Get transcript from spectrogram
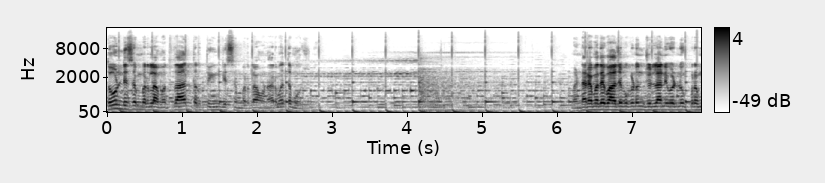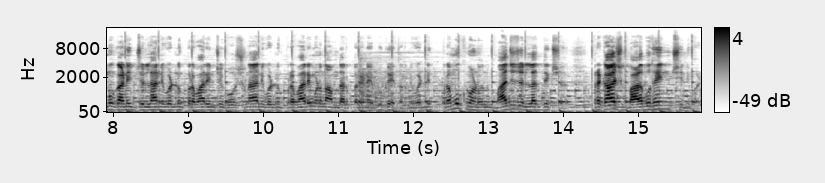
दोन डिसेंबरला मतदान तर तीन डिसेंबरला होणार मतमोजणी. भंडाऱ्यामध्ये भाजपकडून जिल्हा निवडणूक प्रमुख आणि जिल्हा निवडणूक प्रभारींची घोषणा निवडणूक प्रभारी म्हणून आमदार परिणय भुके तर निवडणूक प्रमुख म्हणून माजी जिल्हाध्यक्ष प्रकाश बाळबुधेंची निवड.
